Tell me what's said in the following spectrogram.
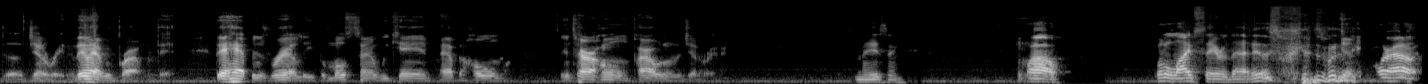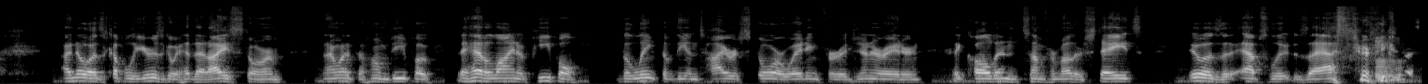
the generator. They don't have a problem with that. That happens rarely, but most of the time we can have the whole the entire home powered on the generator. It's amazing. Wow. What a lifesaver that is because when yeah. people are out, I know it was a couple of years ago we had that ice storm and I went to Home Depot. They had a line of people the length of the entire store waiting for a generator. They called in some from other states. It was an absolute disaster mm-hmm. because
